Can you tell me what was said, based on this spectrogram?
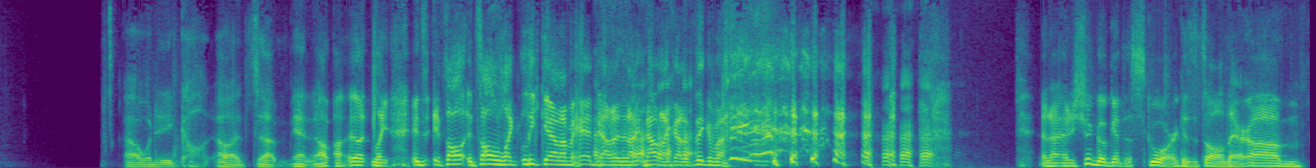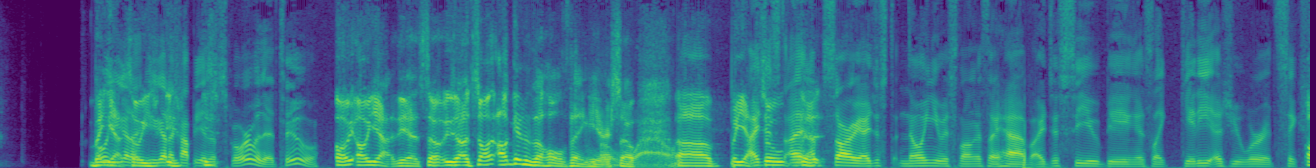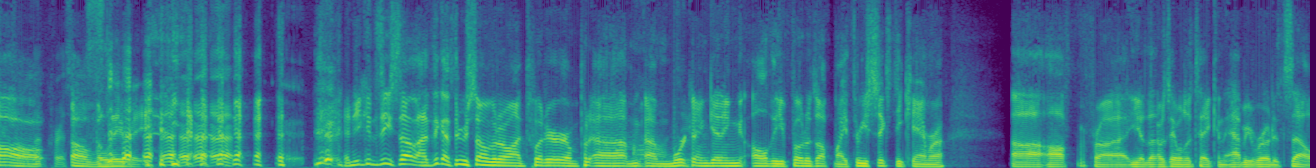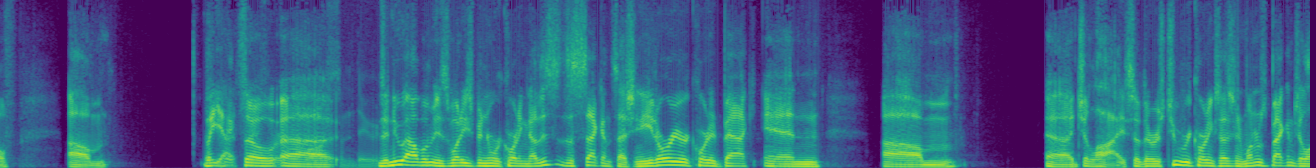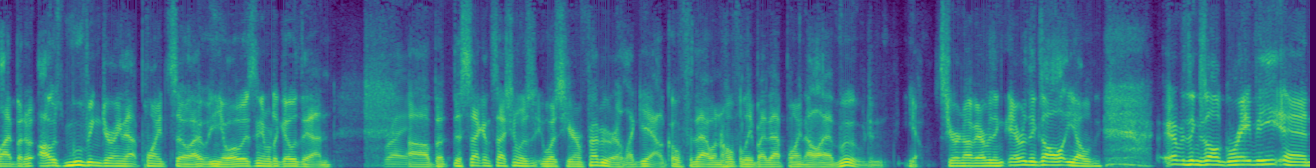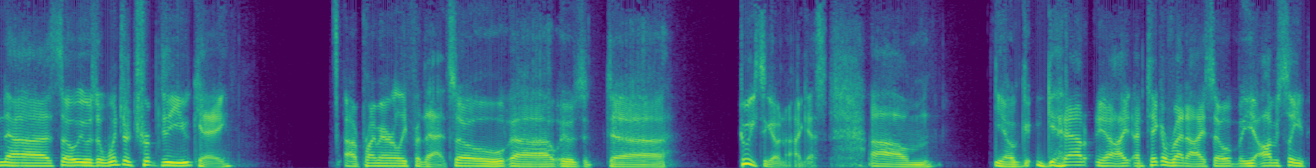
uh, what did he call it? Oh, it's uh, man, uh, uh, like it's it's all it's all like leak out of my head now. And I, now I got to think about it. and I, I should go get the score because it's all there. Um, but oh, yeah, you got, so a, you got a copy of the score with it too. oh, oh yeah, yeah. So so I'll get into the whole thing here. Oh, so, wow. uh, but yeah, I so just, I, uh, I'm sorry. I just knowing you as long as I have, I just see you being as like giddy as you were at six years old Oh, on Christmas. oh, believe me. and you can see some. I think I threw some of it on Twitter. I'm put, um, Oh, I'm working on getting all the photos off my 360 camera, uh, off from you know that I was able to take in Abbey Road itself. Um, but yeah, so uh, awesome, the new album is what he's been recording now. This is the second session. He'd already recorded back in um uh July. So there was two recording sessions. One was back in July, but I was moving during that point, so I you know I wasn't able to go then. right. Uh, but the second session was was here in February. Like, yeah, I'll go for that one. Hopefully by that point I'll have moved. And you know, sure enough, everything everything's all you know, everything's all gravy. And uh, so it was a winter trip to the UK, uh, primarily for that. So uh, it was uh, two weeks ago now, I guess. Um, you know, g- get out. Yeah, I, I take a red eye. So, but yeah, obviously.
